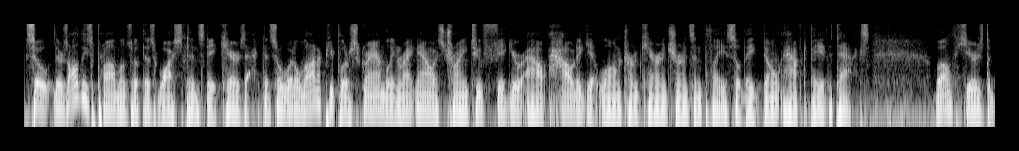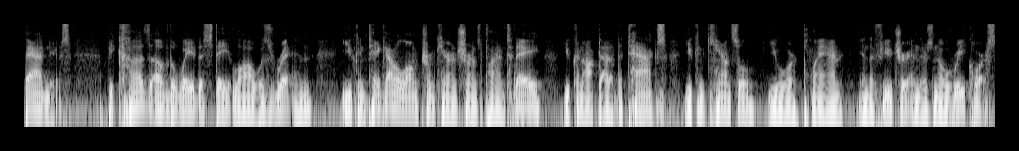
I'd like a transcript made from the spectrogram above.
So there's all these problems with this Washington State CARES Act. And so what a lot of people are scrambling right now is trying to figure out how to get long-term care insurance in place so they don't have to pay the tax. Well, here's the bad news. Because of the way the state law was written, you can take out a long term care insurance plan today. You can opt out of the tax. You can cancel your plan in the future, and there's no recourse.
